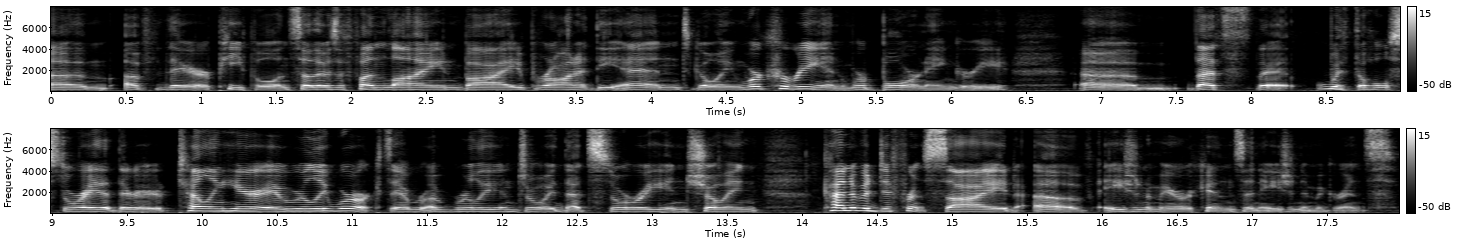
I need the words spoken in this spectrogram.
um, of their people. And so there's a fun line by Brawn at the end going, We're Korean, we're born angry. Um, that's the, with the whole story that they're telling here. It really worked. I, I really enjoyed that story and showing kind of a different side of Asian Americans and Asian immigrants.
